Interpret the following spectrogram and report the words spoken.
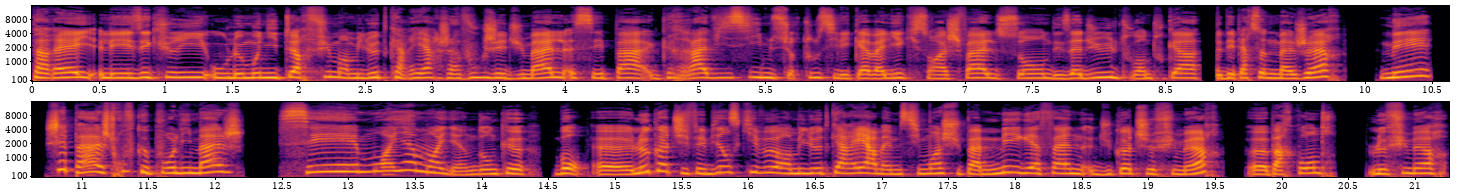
Pareil, les écuries où le moniteur fume en milieu de carrière, j'avoue que j'ai du mal. C'est pas gravissime, surtout si les cavaliers qui sont à cheval sont des adultes ou en tout cas des personnes majeures. Mais je sais pas, je trouve que pour l'image, c'est moyen moyen. Donc euh, bon, euh, le coach il fait bien ce qu'il veut en milieu de carrière, même si moi je suis pas méga fan du coach fumeur. par contre, le fumeur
